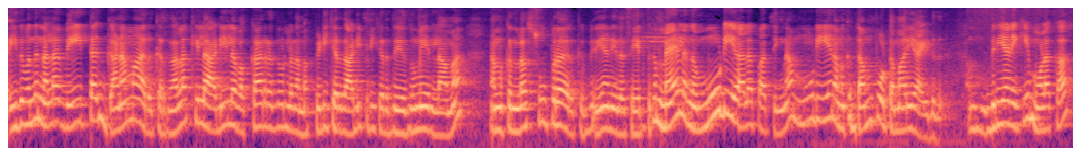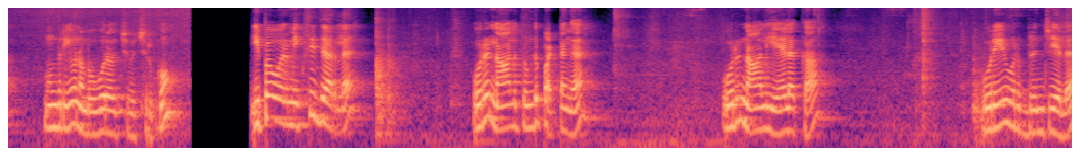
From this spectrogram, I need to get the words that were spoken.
இது வந்து நல்லா வெயிட்டாக கனமாக இருக்கிறதுனால கீழே அடியில் உக்காடுறதும் இல்லை நம்ம பிடிக்கிறது அடி பிடிக்கிறது எதுவுமே இல்லாமல் நமக்கு நல்லா சூப்பராக இருக்குது பிரியாணி இதை செய்கிறதுக்கு மேலே இந்த மூடியால் பார்த்தீங்கன்னா மூடியே நமக்கு தம் போட்ட மாதிரி ஆகிடுது பிரியாணிக்கு மிளகா முந்திரியும் நம்ம ஊற வச்சு வச்சுருக்கோம். இப்போ ஒரு மிக்ஸி ஜாரில் ஒரு நாலு துண்டு பட்டைங்க ஒரு நாலு ஏலக்காய் ஒரே ஒரு பிரிஞ்சி இலை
